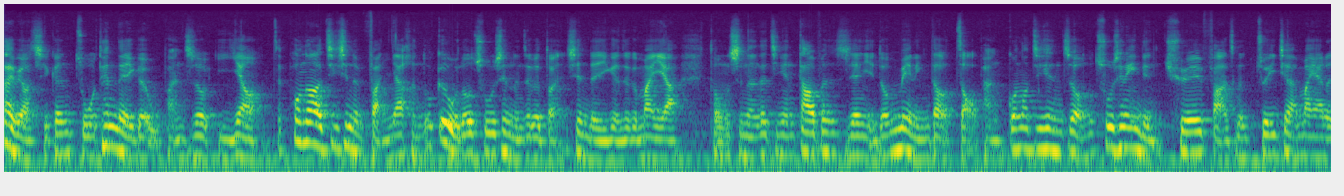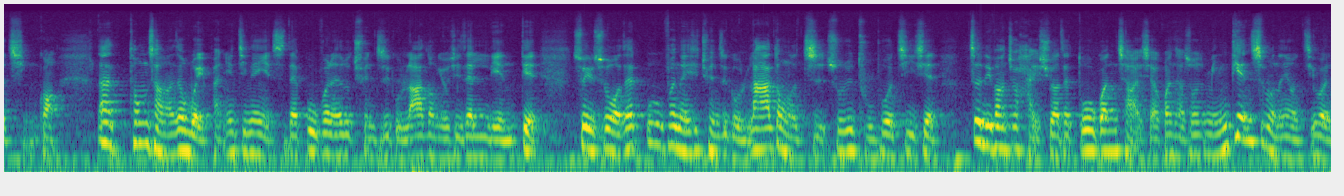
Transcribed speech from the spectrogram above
代表其跟昨天的一个午盘之后一样，在碰到了季线的反压，很多个股都出现了这个短线的一个这个卖压。同时呢，在今天大部分时间也都面临到早盘攻到季线之后，都出现了一点缺乏这个追价卖压的情况。那通常呢，在尾盘，因为今天也是在部分的这个全指股拉动，尤其在连电，所以说我在部分的一些全指股拉动了指数去突破季线，这地方就还需要再多观察一下，观察说明天是否能有机会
